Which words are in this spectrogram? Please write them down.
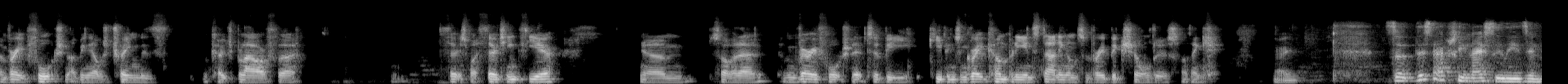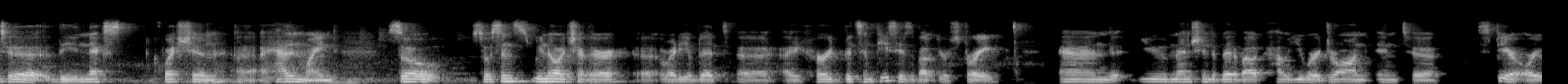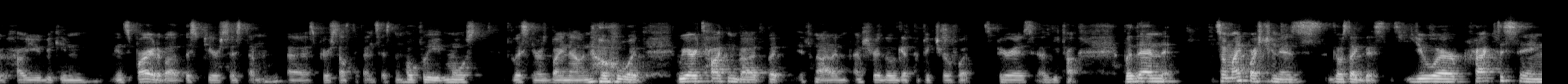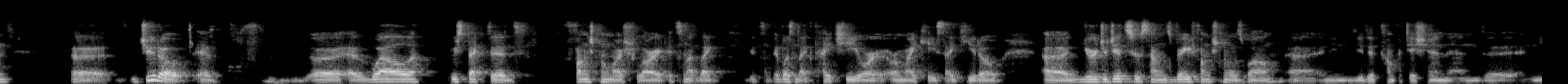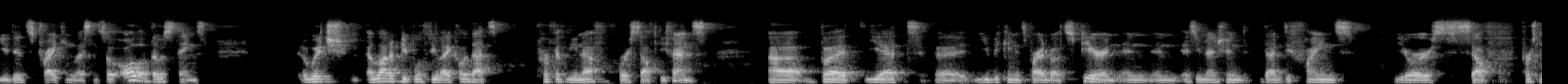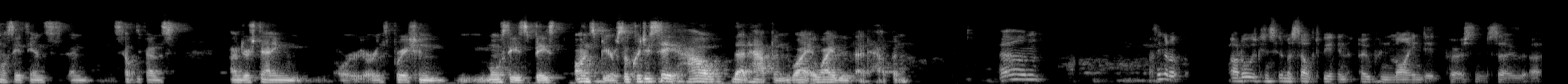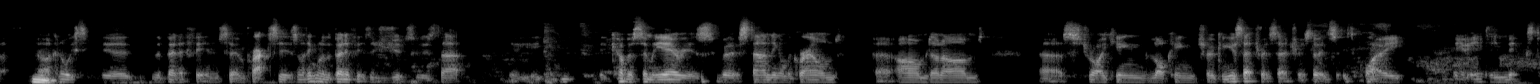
I'm very fortunate. I've been able to train with Coach Blauer for it's my 13th year. Um, so I've, a, I've been very fortunate to be keeping some great company and standing on some very big shoulders. I think. Right. So this actually nicely leads into the next question uh, I had in mind. So so since we know each other uh, already a bit, uh, I heard bits and pieces about your story, and you mentioned a bit about how you were drawn into Spear or how you became inspired about the Spear system, uh, Spear self-defense system. Hopefully, most listeners by now know what we are talking about, but if not, I'm, I'm sure they'll get the picture of what Spear is as we talk. But then, so my question is goes like this: You were practicing uh, judo, uh, uh, a well-respected functional martial art. It's not like it wasn't like Tai Chi or, or my case Aikido. Uh, your jujitsu sounds very functional as well. Uh, I mean, you did competition and, uh, you did striking lessons. So all of those things, which a lot of people feel like, oh, that's perfectly enough for self-defense. Uh, but yet uh, you became inspired about spear, and, and, and as you mentioned, that defines your self personal safety and, and self-defense understanding or, or inspiration mostly is based on spear. So could you say how that happened? Why why did that happen? Um, I think I'd, I'd always consider myself to be an open-minded person. So uh, mm. I can always see the, the benefit in certain practices. And I think one of the benefits of jiu-jitsu is that it, it, covers so many areas, whether it's standing on the ground, uh, armed, unarmed, uh, striking, locking, choking, etc., etc. So it's it's quite a it's a mixed.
